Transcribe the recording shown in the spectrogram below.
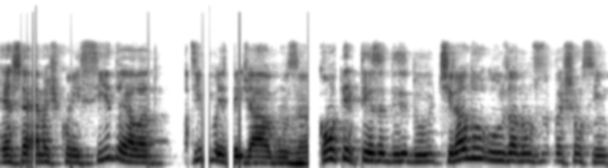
essa é mais conhecida, ela participa já há alguns anos. Com certeza, de, do, tirando os anúncios do PlayStation 5,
